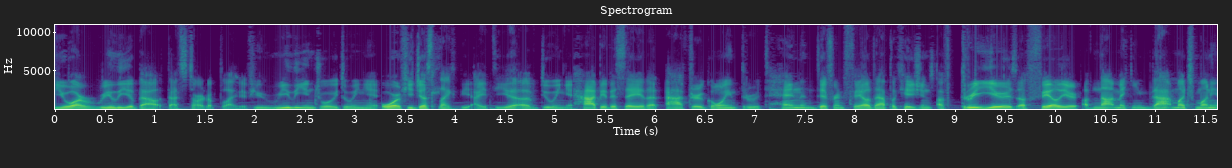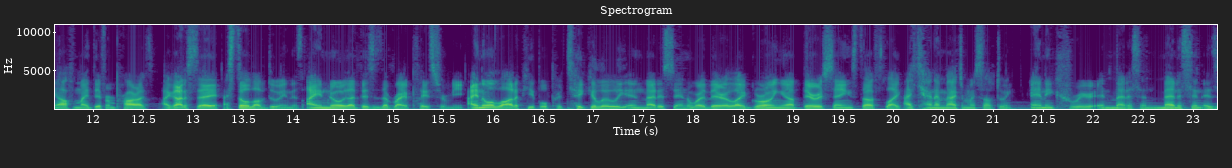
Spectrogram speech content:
you are really about that startup life, if you really enjoy doing it, or if you just like the idea of doing it. Happy to say that after going through 10 different failed applications of three years of failure, of not making that much money off of my different products, I gotta say, I still love doing this. I know that this is the right place for me. I know a lot of people, particularly in medicine, where they're like growing up, they were saying stuff like, I can't imagine myself doing any career in medicine. Medicine is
